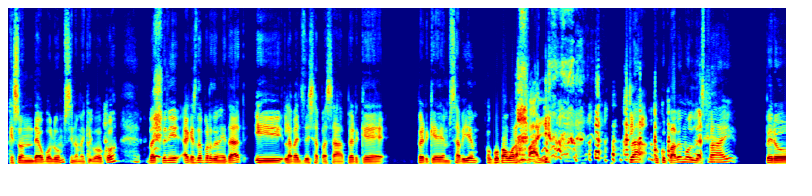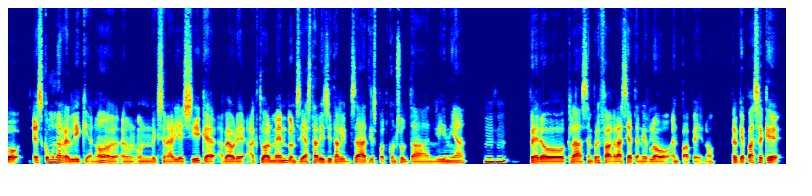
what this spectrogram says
que són 10 volums, si no m'equivoco. Vaig tenir aquesta oportunitat i la vaig deixar passar perquè, perquè em sabia... Ocupa molt espai. Clar, ocupava molt d'espai, però és com una relíquia, no? Un, un diccionari així que, a veure, actualment doncs, ja està digitalitzat i es pot consultar en línia, mm -hmm. però, clar, sempre fa gràcia tenir-lo en paper, no? El que passa que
